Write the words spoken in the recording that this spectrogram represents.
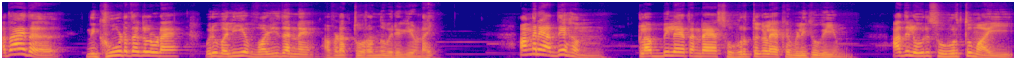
അതായത് നിഗൂഢതകളുടെ ഒരു വലിയ വഴി തന്നെ അവിടെ തുറന്നു വരികയുണ്ടായി. അങ്ങനെ അദ്ദേഹം ക്ലബിലെ തന്റെ സുഹൃത്തുക്കളെയൊക്കെ വിളിക്കുകയും അതിലൊരു സുഹൃത്തുമായി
